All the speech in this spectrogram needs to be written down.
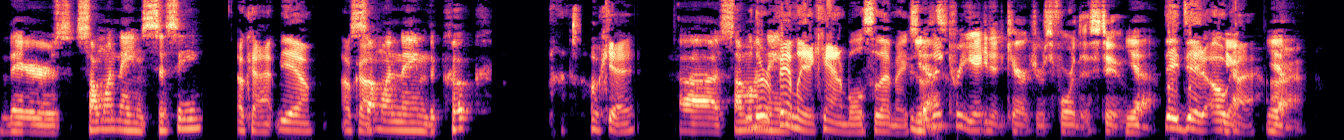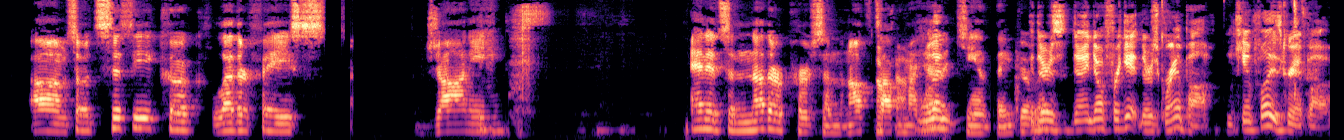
There's someone named Sissy. Okay. Yeah. Okay. Someone named the Cook. okay. Uh, Well, someone they're a family of cannibals, so that makes Yes. sense. They created characters for this too. Yeah. They did. Okay. Yeah. Yeah. Um, so it's Sissy, Cook, Leatherface, Johnny, and it's another person. And off the top Okay. of my Well, head, then I can't think of it. There's and don't forget, there's Grandpa. You can't play as Grandpa.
